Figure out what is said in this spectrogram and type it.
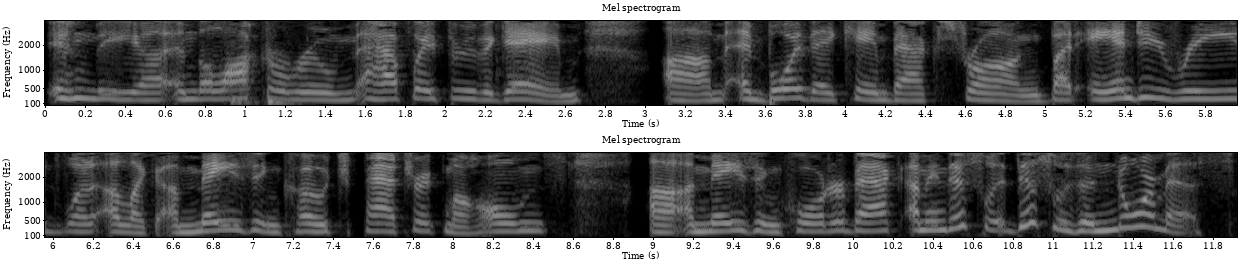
in the, uh, in the locker room halfway through the game. Um, and boy, they came back strong. But Andy Reid, one, uh, like amazing coach, Patrick Mahomes, uh, amazing quarterback. I mean, this was, this was enormous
